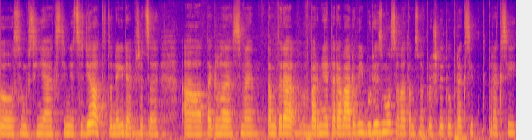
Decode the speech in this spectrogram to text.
to se musí nějak s tím něco dělat, to nejde přece. A takhle jsme, tam teda v Barmě je teravádový buddhismus, ale tam jsme prošli tou praxí, praxí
